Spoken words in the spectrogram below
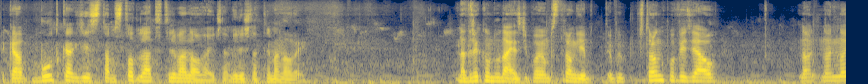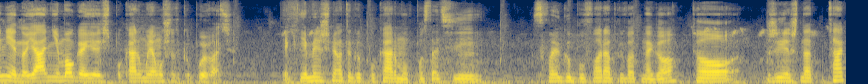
taka budka, gdzie jest tam 100 lat Tylmanowej, czy tam ileś lat Tylmanowej. Nad rzeką Dunajec, gdzie powiem Strąg, jakby Strąg powiedział no, no, no nie, no ja nie mogę jeść pokarmu, ja muszę tylko pływać. Jak nie będziesz miał tego pokarmu w postaci swojego bufora prywatnego, to żyjesz na tak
